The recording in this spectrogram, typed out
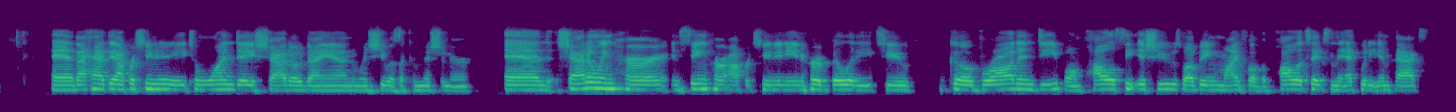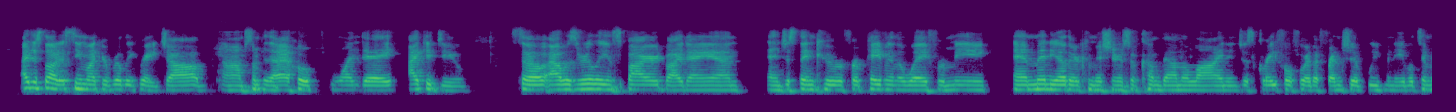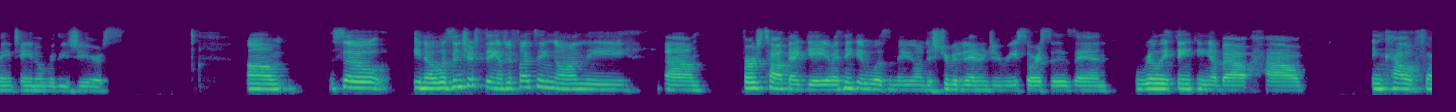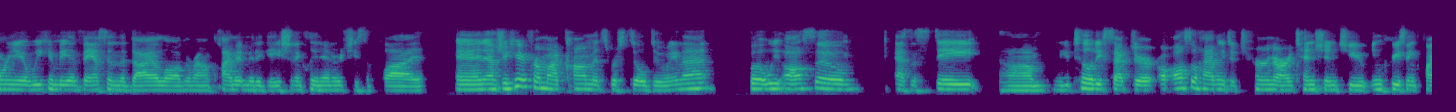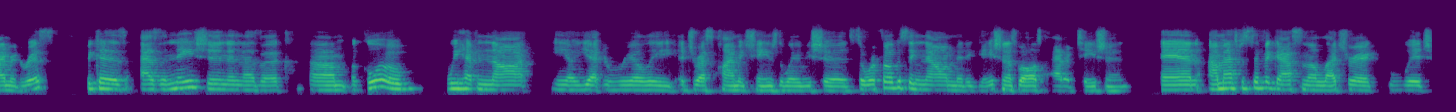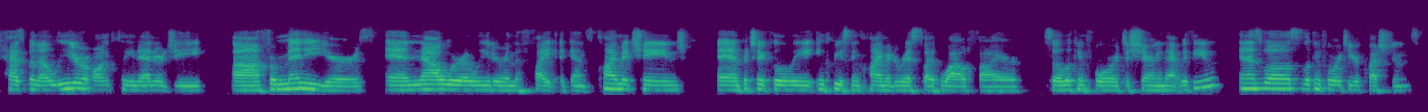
And I had the opportunity to one day shadow Dian when she was a commissioner. And shadowing her and seeing her opportunity and her ability to go broad and deep on policy issues while being mindful of the politics and the equity impacts, I just thought it seemed like a really great job, um, something that I hoped one day I could do. So I was really inspired by Dian and just thank her for paving the way for me and many other commissioners have come down the line and just grateful for the friendship we've been able to maintain over these years. Um, so, you know, what's interesting, I was reflecting on the um, first talk I gave, I think it was maybe on distributed energy resources and really thinking about how in California, we can be advancing the dialogue around climate mitigation and clean energy supply. And as you hear from my comments, we're still doing that, but we also, as a state, um, the utility sector are also having to turn our attention to increasing climate risk because as a nation and as a, um, a globe, we have not you know, yet really addressed climate change the way we should. So we're focusing now on mitigation as well as adaptation. And I'm at Pacific Gas and Electric, which has been a leader on clean energy uh, for many years. And now we're a leader in the fight against climate change and particularly increasing climate risks like wildfire. So looking forward to sharing that with you and as well as looking forward to your questions.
